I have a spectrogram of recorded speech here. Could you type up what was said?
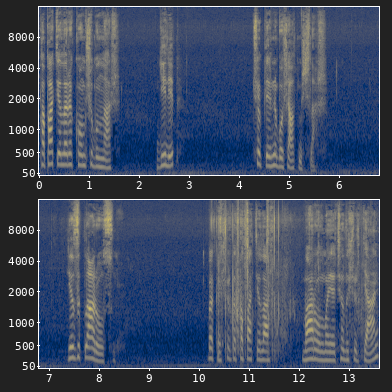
Papatyalara komşu bunlar. Gelip çöplerini boşaltmışlar. Yazıklar olsun. Bakın şurada papatyalar var olmaya çalışırken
